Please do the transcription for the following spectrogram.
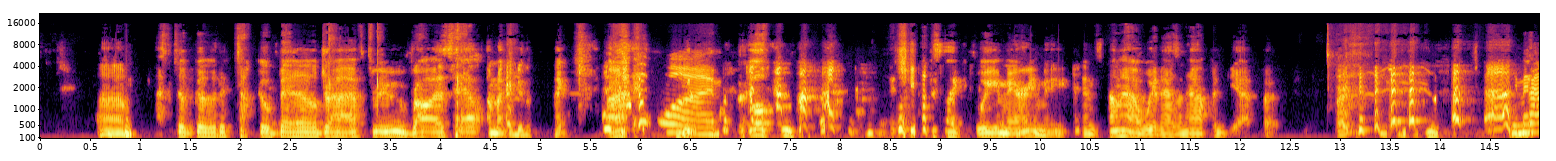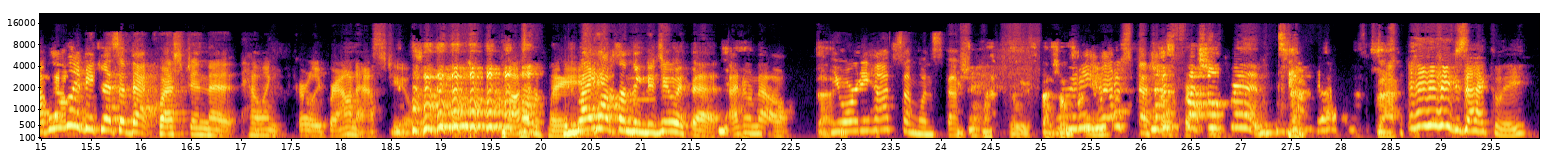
Um, I still go to Taco Bell drive through raw as hell. I'm not going to do the like. Uh, Come on. she was like, Will you marry me? And somehow it hasn't happened yet. But, but You missed out. Probably because of that question that Helen Gurley Brown asked you. Possibly. It might have something to do with it. I don't know. That, You already had someone special. really special. We already had a special. A special friend. Exactly. exactly.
